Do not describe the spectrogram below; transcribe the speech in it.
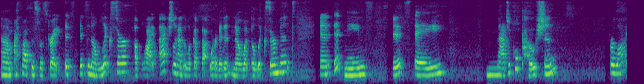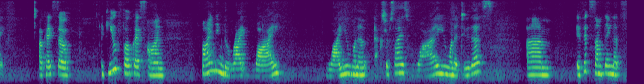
um, I thought this was great. It's, it's an elixir of life. I actually had to look up that word. I didn't know what elixir meant. And it means it's a magical potion for life. Okay, so if you focus on finding the right why why you want to exercise, why you want to do this. Um, if it's something that's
